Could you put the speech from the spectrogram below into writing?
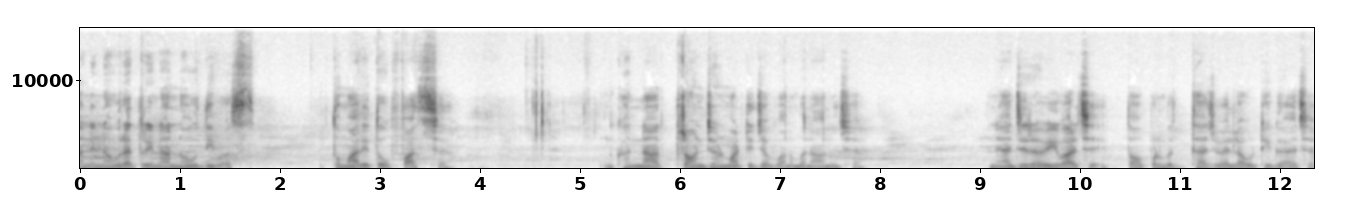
અને નવરાત્રિના નવ દિવસ. તો મારે તો ઉપવાસ છે. ઘરના ત્રણ જણ માટે જમવાનું બનાવવાનું છે. અને આજે રવિવાર છે, તો પણ બધા જ વહેલા ઉઠી ગયા છે.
